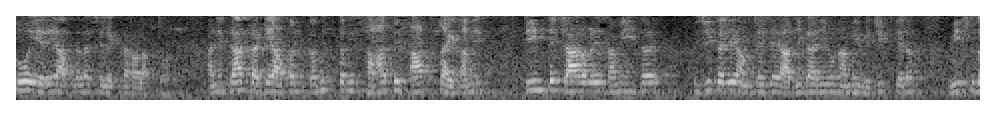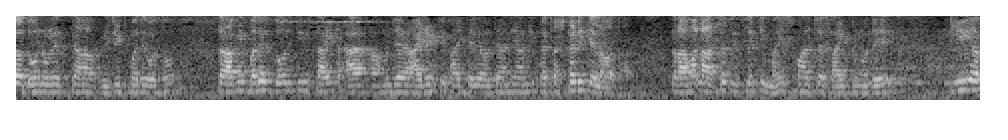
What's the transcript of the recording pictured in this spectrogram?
तो एरिया आपल्याला सिलेक्ट करावा लागतो. आणि त्यासाठी आपण कमीत कमी सहा ते सात साईट आम्ही तीन ते चार वेळेस आम्ही इथं फिजिकली आमचे जे अधिकारी येऊन आम्ही व्हिजिट केलं. मी सुद्धा दोन वेळेस त्या व्हिजिटमध्ये होतो. तर आम्ही बरेच दोन तीन साईट म्हणजे आयडेंटिफाय केल्या होत्या आणि आम्ही त्याचा स्टडी केला होता. तर आम्हाला असं दिसलं की म्हैसमाळच्या साईटमध्ये क्लिअर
